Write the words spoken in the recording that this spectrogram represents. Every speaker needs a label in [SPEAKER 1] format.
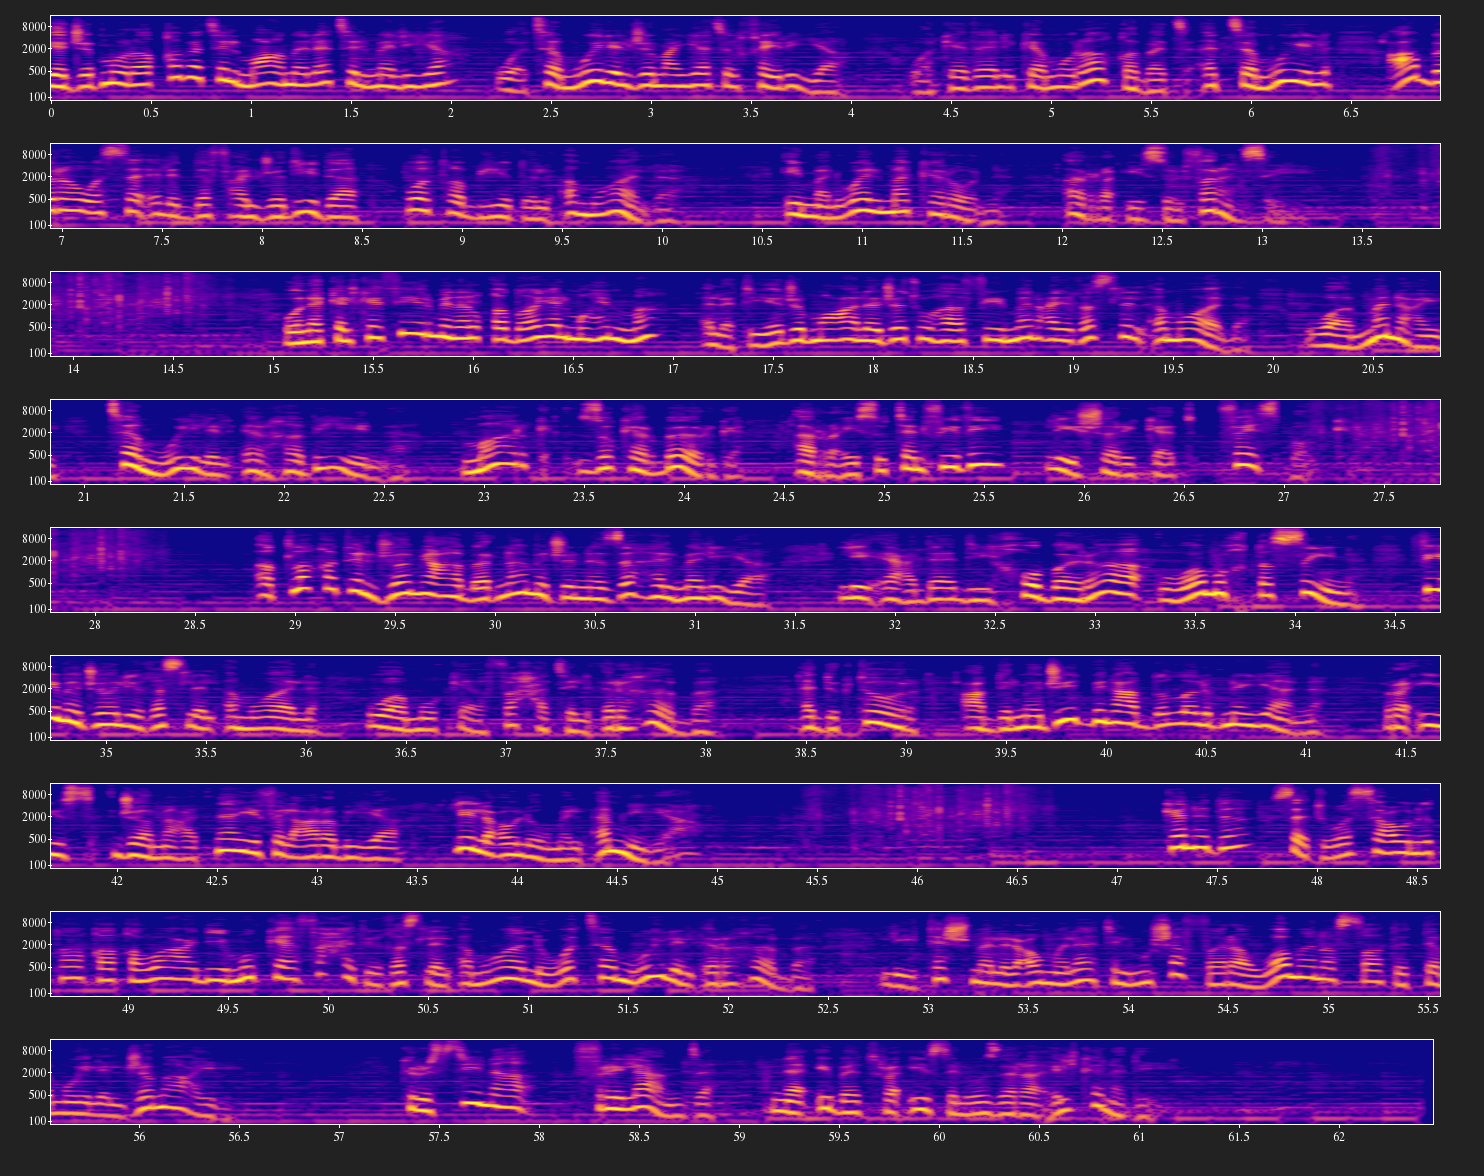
[SPEAKER 1] يجب مراقبة المعاملات المالية وتمويل الجمعيات الخيرية وكذلك مراقبة التمويل عبر وسائل الدفع الجديدة وتبييض الأموال. إيمانويل ماكرون الرئيس الفرنسي. هناك الكثير من القضايا المهمة التي يجب معالجتها في منع غسل الأموال ومنع تمويل الإرهابيين. مارك زوكربيرغ الرئيس التنفيذي لشركة فيسبوك. أطلقت الجامعة برنامج النزاهة المالية لإعداد خبراء ومختصين في مجال غسل الأموال ومكافحة الإرهاب. الدكتور عبد المجيد بن عبد الله البنيان رئيس جامعة نايف العربية للعلوم الأمنية. كندا ستوسع نطاق قواعد مكافحة غسل الأموال وتمويل الإرهاب لتشمل العملات المشفرة ومنصات التمويل الجماعي. كريستينا فريلاند نائبة رئيس الوزراء الكندي.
